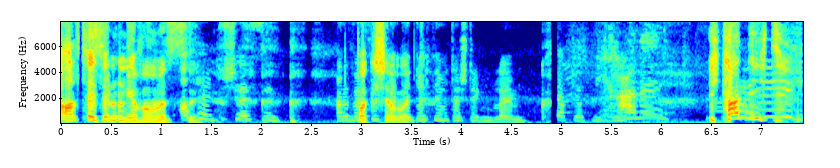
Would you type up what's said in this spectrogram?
Altay sen onu yapamazsın. Alter, du Scheiße. Anne, sein Bak Fuß fällt da durch, der wird da stecken bleiben. Ich hab das gesehen. Ich kann nicht. Kann ich.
